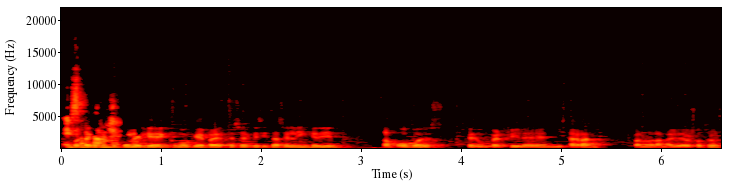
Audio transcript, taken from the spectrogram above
Exactamente. se supone que, como que parece ser que si estás en LinkedIn, tampoco puedes tener un perfil en Instagram, cuando la mayoría de los otros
